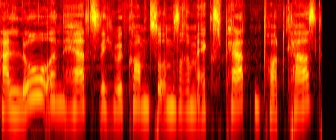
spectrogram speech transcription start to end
Hallo und herzlich willkommen zu unserem Experten-Podcast.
